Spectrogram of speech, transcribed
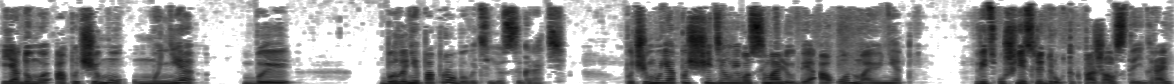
я думаю, а почему мне бы было не попробовать ее сыграть? Почему я пощадил его самолюбие, а он мою нет? Ведь уж если друг, так, пожалуйста, играй.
